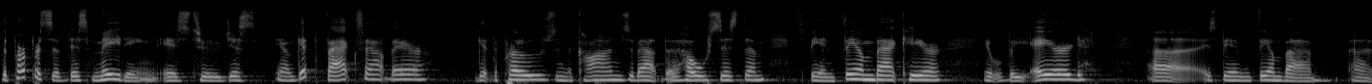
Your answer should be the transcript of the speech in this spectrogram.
the purpose of this meeting is to just, you know, get the facts out there, get the pros and the cons about the whole system. It's being filmed back here. It will be aired. Uh, it's being filmed by uh,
